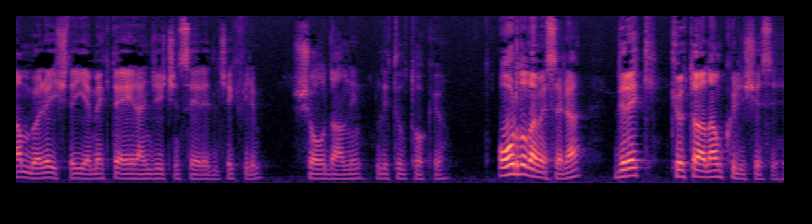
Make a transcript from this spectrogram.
Tam böyle işte yemekte eğlence için seyredilecek film. Showdown in Little Tokyo. Orada da mesela direkt kötü adam klişesi.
